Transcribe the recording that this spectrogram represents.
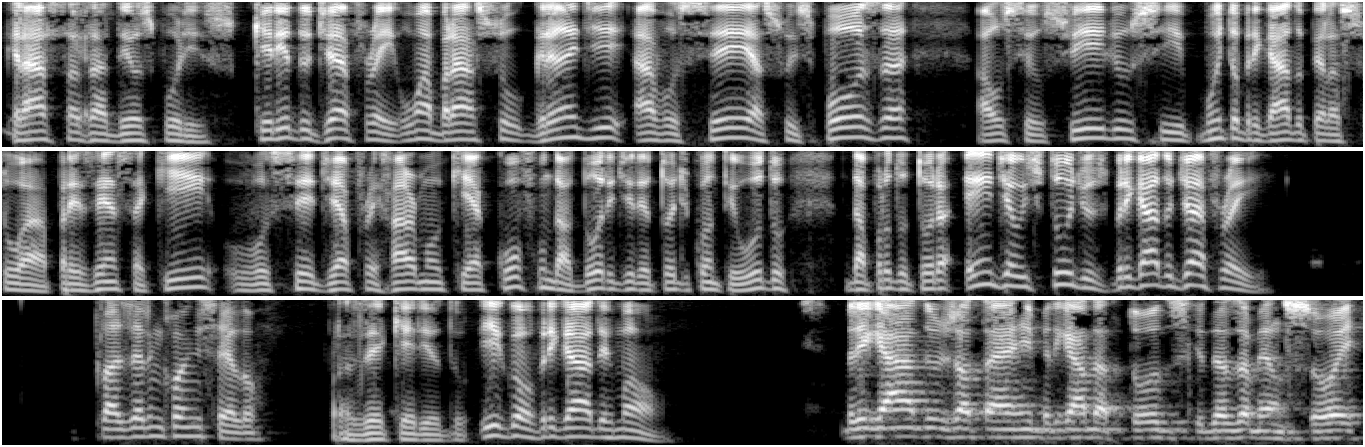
Graças a Deus por isso. Querido Jeffrey, um abraço grande a você, a sua esposa, aos seus filhos e muito obrigado pela sua presença aqui. Você, Jeffrey Harmon, que é cofundador e diretor de conteúdo da produtora Angel Studios. Obrigado, Jeffrey. Prazer em conhecê-lo. Prazer, querido. Igor, obrigado, irmão. Obrigado, JR, obrigado a todos, que Deus abençoe.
